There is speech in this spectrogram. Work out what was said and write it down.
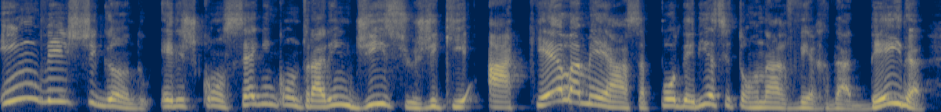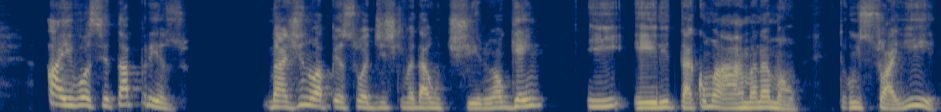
Investigando, eles conseguem encontrar indícios de que aquela ameaça poderia se tornar verdadeira, aí você está preso. Imagina uma pessoa diz que vai dar um tiro em alguém e ele está com uma arma na mão. Então, isso aí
